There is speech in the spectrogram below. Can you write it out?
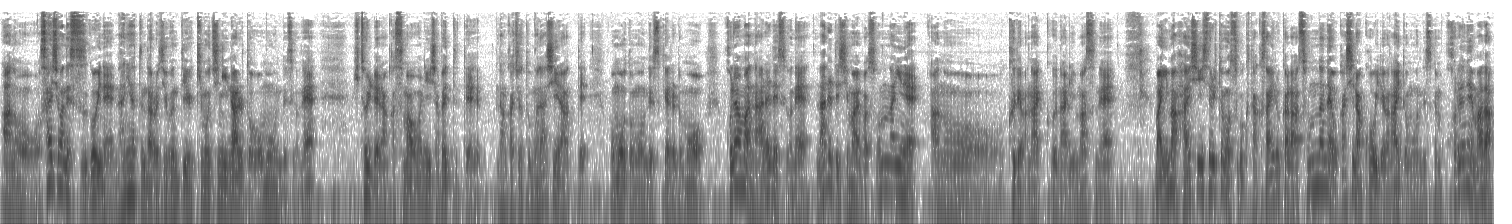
あの、最初はね、すごいね、何やってんだろう自分っていう気持ちになると思うんですよね。一人でなんかスマホに喋ってて、なんかちょっと虚しいなって思うと思うんですけれども、これはまあ慣れですよね。慣れてしまえばそんなにね、あの苦ではなくなりますね。まあ今配信してる人もすごくたくさんいるから、そんなね、おかしな行為ではないと思うんですけども、これね、まだ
